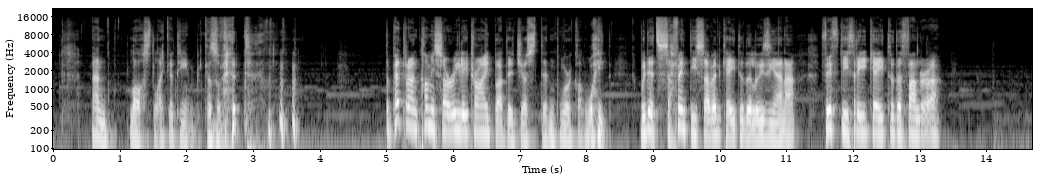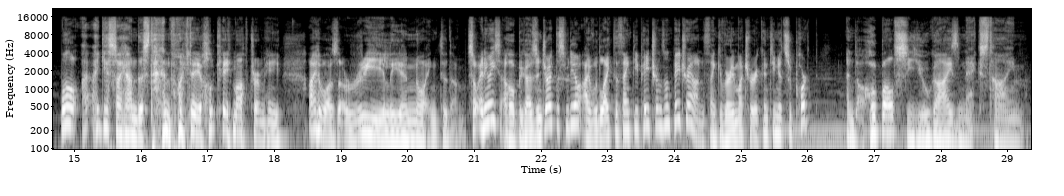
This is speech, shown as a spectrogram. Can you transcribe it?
And lost like a team because of it. the Petra and Commissar really tried, but it just didn't work out. Wait, We did 77k to the Louisiana, 53k to the Thunderer. Well, I guess I understand why they all came after me. I was really annoying to them. So anyways, I hope you guys enjoyed this video. I would like to thank the patrons on Patreon. Thank you very much for your continued support, and I hope I'll see you guys next time.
